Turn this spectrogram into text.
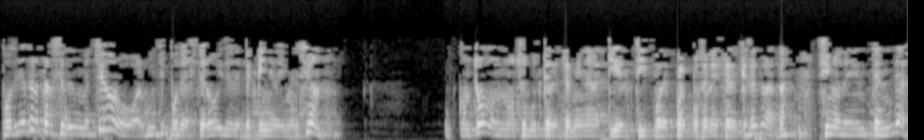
Podría tratarse de un meteoro o algún tipo de asteroide de pequeña dimensión. Con todo, no se busca determinar aquí el tipo de cuerpo celeste del que se trata, sino de entender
